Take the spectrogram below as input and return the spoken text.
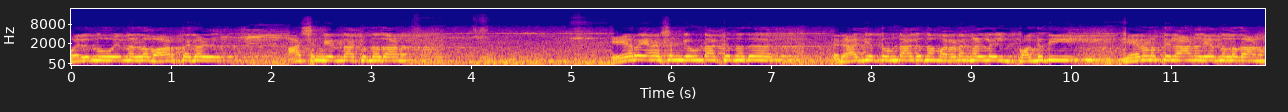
വരുന്നു എന്നുള്ള വാർത്തകൾ ആശങ്കയുണ്ടാക്കുന്നതാണ്. ഏറെ ആശങ്കയുണ്ടാക്കുന്നത് രാജ്യത്തുണ്ടാകുന്ന മരണങ്ങളിൽ പകുതി കേരളത്തിലാണ് എന്നുള്ളതാണ്.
